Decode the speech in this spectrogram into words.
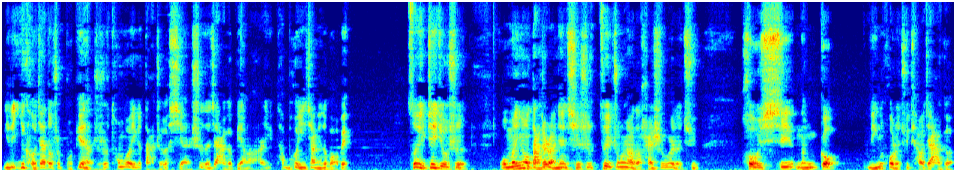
你的一口价都是不变的，只是通过一个打折显示的价格变了而已，它不会影响你的宝贝。所以这就是我们用打折软件，其实最重要的还是为了去后期能够灵活的去调价格。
